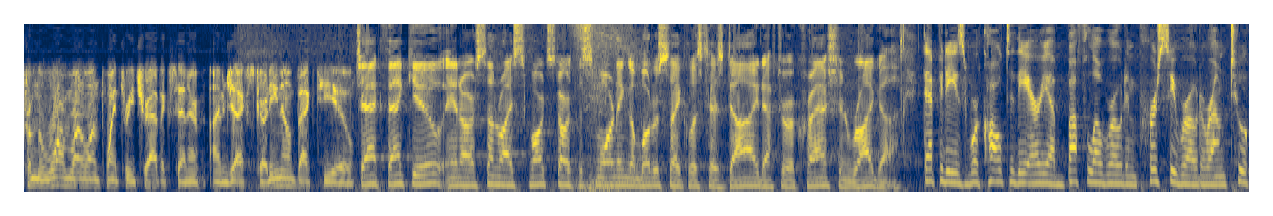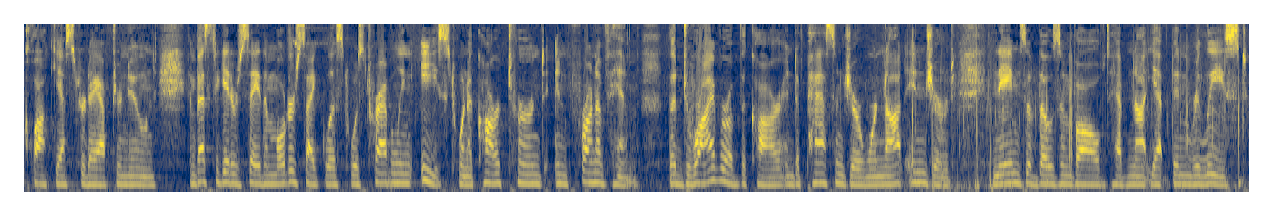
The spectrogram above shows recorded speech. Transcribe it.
From the Warm 101.3 Traffic Center, I'm Jack Scardino. Back to you. Jack, thank you. In our Sunrise Smart Start this morning, a motorcyclist has died after a crash in Riga. Deputies were called to the area of Buffalo Road and Percy Road around 2 o'clock yesterday afternoon. Investigators say the motorcyclist was traveling east when a car turned in front of him. The driver of the car and a passenger were not injured. Names of those involved have not yet been released.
